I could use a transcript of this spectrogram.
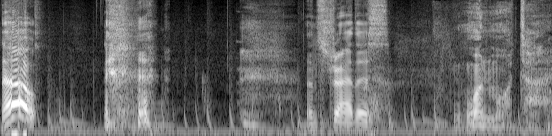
No! Let's try this one more time.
